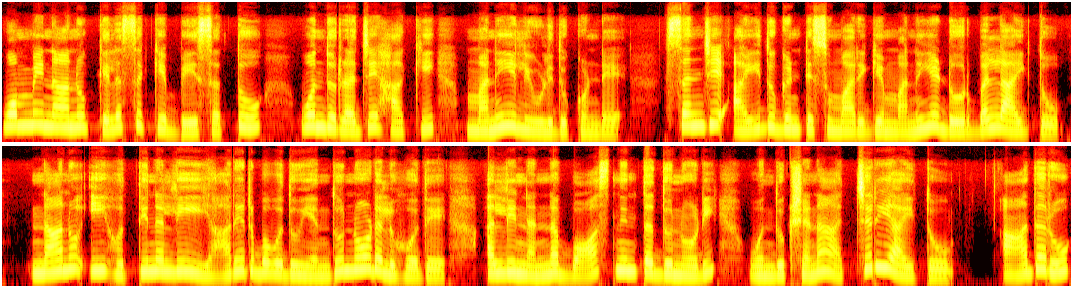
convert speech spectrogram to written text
ಒಮ್ಮೆ ನಾನು ಕೆಲಸಕ್ಕೆ ಬೇಸತ್ತು ಒಂದು ರಜೆ ಹಾಕಿ ಮನೆಯಲ್ಲಿ ಉಳಿದುಕೊಂಡೆ. ಸಂಜೆ ಐದು ಗಂಟೆ ಸುಮಾರಿಗೆ ಮನೆಯ ಡೋರ್ಬೆಲ್ ಆಯಿತು. ನಾನು ಈ ಹೊತ್ತಿನಲ್ಲಿ ಯಾರಿರಬಹುದು ಎಂದು ನೋಡಲು ಹೋದೆ. ಅಲ್ಲಿ ನನ್ನ ಬಾಸ್ ನಿಂತದ್ದು ನೋಡಿ ಒಂದು ಕ್ಷಣ ಅಚ್ಚರಿಯಾಯಿತು. ಆದರೂ,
